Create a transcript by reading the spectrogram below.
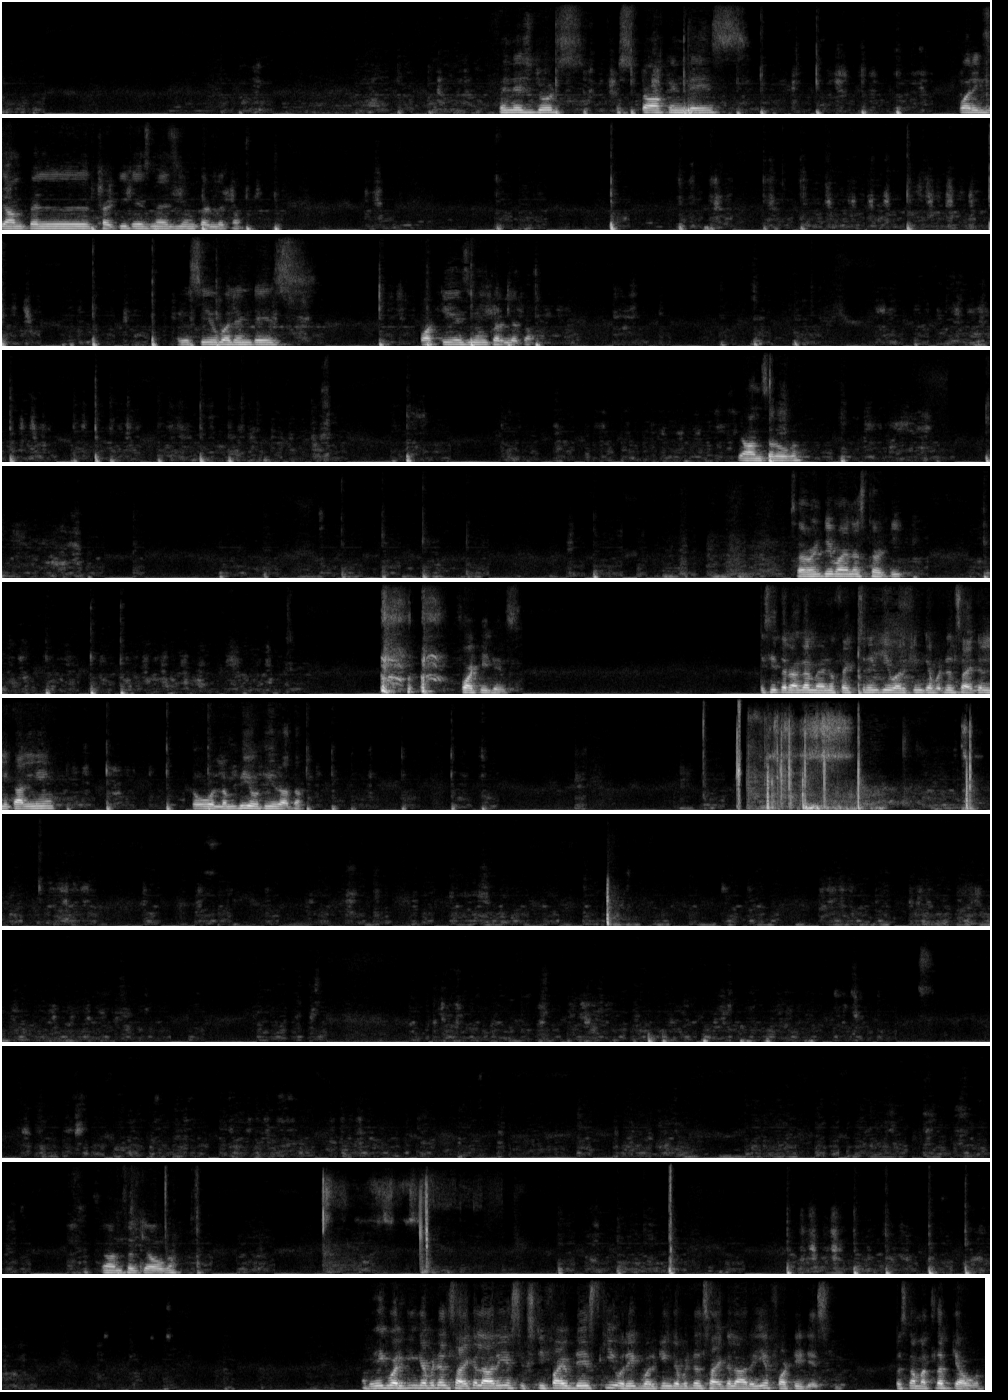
Finished goods stock in days. For example thirty days में एज्यूम कर लेता हूँ। Receivable in days forty assume कर लेता हूँ। क्या आंसर होगा? Seventy minus thirty. Forty days. इसी तरह अगर मैन्युफैक्चरिंग की वर्किंग कैपिटल साइकिल निकालनी है तो वो लंबी होती है ज़्यादा। इसका आंसर क्या होगा? अब एक वर्किंग कैपिटल साइकिल आ रही है 65 डेज़ की और एक वर्किंग कैपिटल साइकिल आ रही है 40 डेज़ की। तो इसका मतलब क्या हुआ?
